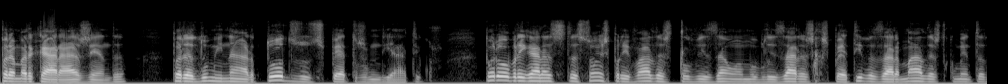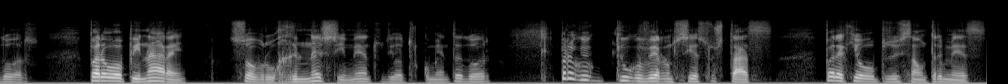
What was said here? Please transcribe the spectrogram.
para marcar a agenda, para dominar todos os espectros mediáticos, para obrigar as estações privadas de televisão a mobilizar as respectivas armadas de comentadores para opinarem sobre o renascimento de outro comentador, para que o governo se assustasse, para que a oposição tremesse,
